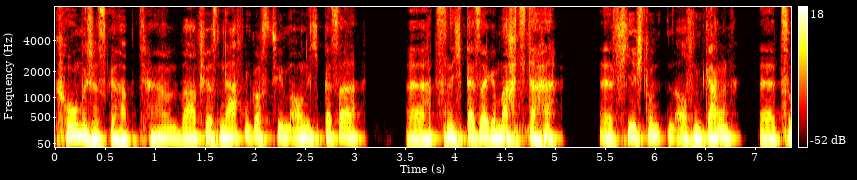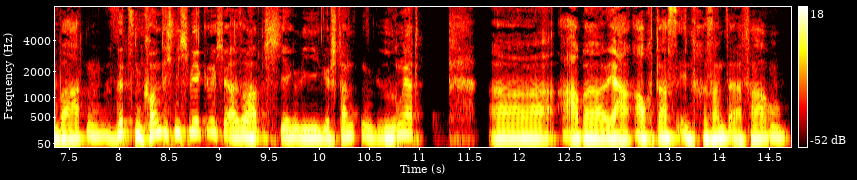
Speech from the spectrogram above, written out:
Komisches gehabt. War fürs Nervenkostüm auch nicht besser äh, hat es nicht besser gemacht, da äh, vier Stunden auf dem Gang äh, zu warten. Sitzen konnte ich nicht wirklich, also habe ich irgendwie gestanden, gelungert. Äh, aber ja, auch das interessante Erfahrung.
